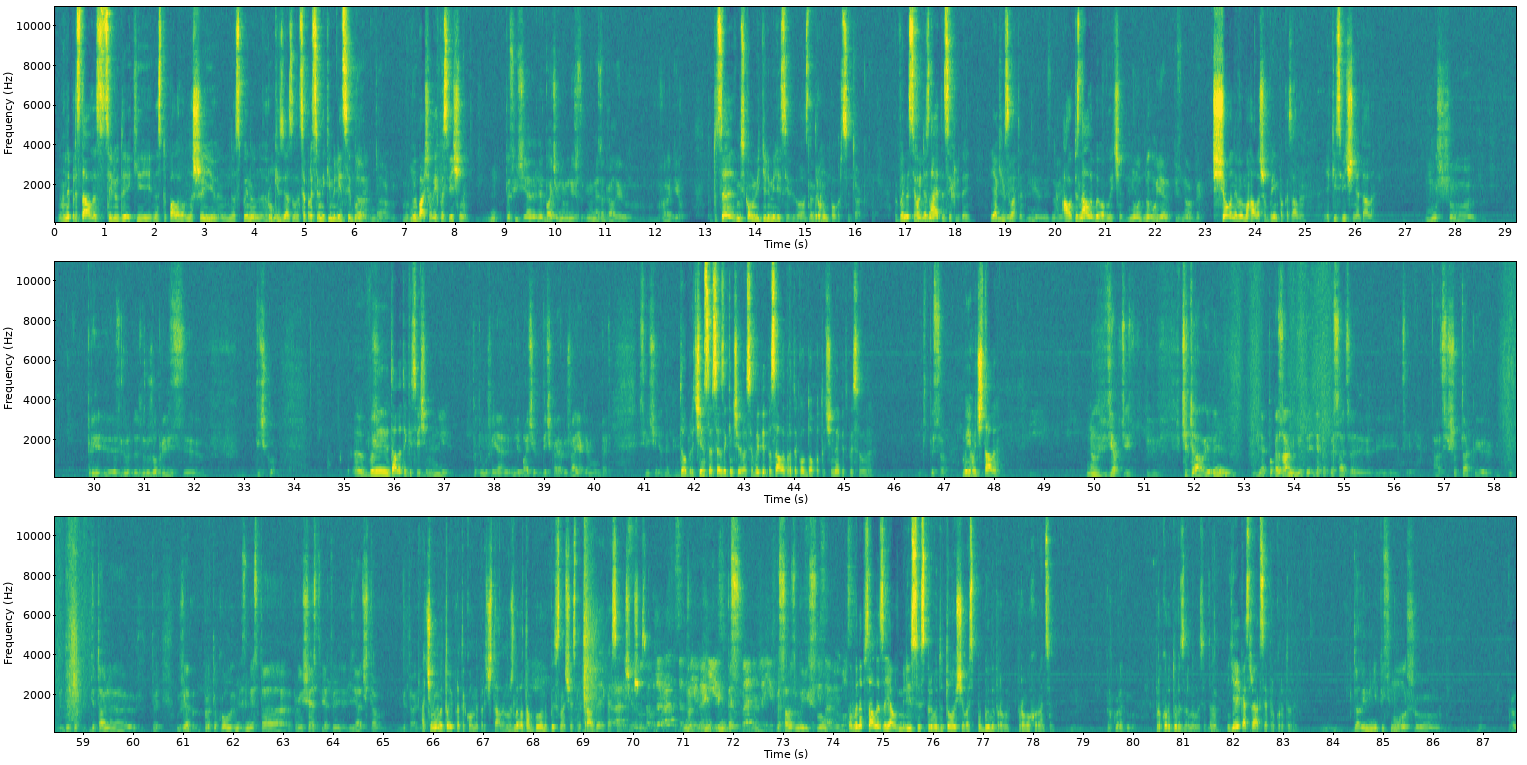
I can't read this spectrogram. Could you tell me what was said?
Вони представились ці люди, які наступали вам на шию, на спину, руки Ну. зв'язали. Це працівники міліції були? да, да. Ви бачили їх посвідчення? Посвідчення я не бачив, але вони ж мене забрали в, в городіл. Тобто це в міському відділі міліції відбувалося на другому поверсі. Так. Ви на сьогодні знаєте цих людей? Як їх звати? Ні, не знаю. А опізнали би в обличчя? Ну, одного я впізнав би. Що вони вимагали, щоб ви їм показали? Які свідчення дали? Ну що при, е, з Ру- з Ружо привіз е, дичко. Е, Ви дали такі свідчення? Ні, тому що я не бачив дичка і ружа, як я мог дати свідчення таке. Добре, чим це все закінчилося? Ви підписали протокол допиту чи не підписували? Підписав. Ви його читали? Ну, як чи- читав, і він як показав мені, де, де підписатися. і. А це щоб так е, де- де- детально, то вже протокол з міста происшествия, то я читав детально. А чому ви той протокол не прочитали? Можливо, там було написано щось неправда, якась або ще щось. Ну, він, він пис- писав з моїх слов. Ви написали заяву в міліцію з приводу того, що вас побили право- правоохоронці. Прокуратуру. Прокуратури звернулися, так? Да. Є якась реакція прокуратури? Дали мені письмо, що про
